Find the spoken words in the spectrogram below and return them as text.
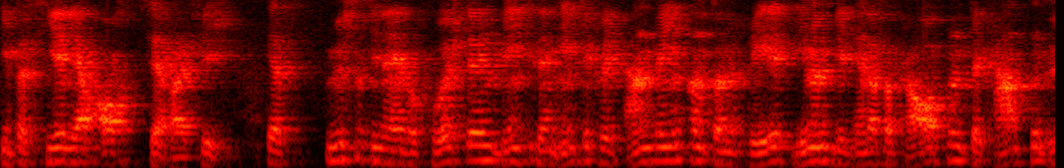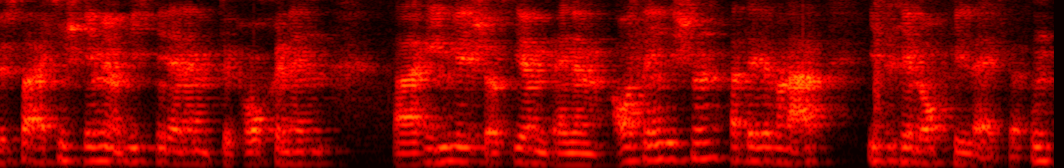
die passieren ja auch sehr häufig. Jetzt müssen Sie sich einfach vorstellen, wenn Sie den Enkeltrick anwenden und dann redet jemand mit einer vertrauten, bekannten österreichischen Stimme und nicht mit einem gebrochenen äh, Englisch aus irgendeinem ausländischen Telefonat, ist es hier noch viel leichter. Und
